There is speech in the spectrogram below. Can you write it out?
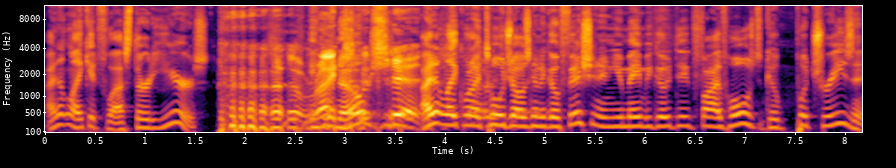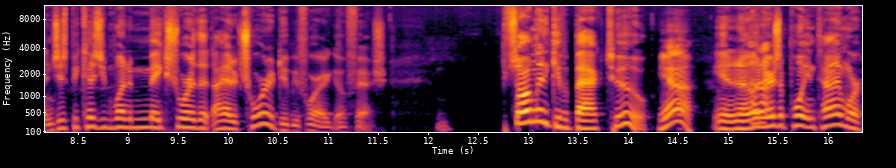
I didn't like it for the last thirty years. right. You know, shit. I didn't like when I told you I was going to go fishing, and you made me go dig five holes to go put trees in, just because you wanted to make sure that I had a chore to do before I go fish. So I'm going to give it back too. Yeah. You know, And and I- there's a point in time where,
